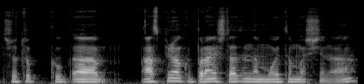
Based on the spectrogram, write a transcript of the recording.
Защото а, аз, примерно, ако правя нещата на моята машина,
